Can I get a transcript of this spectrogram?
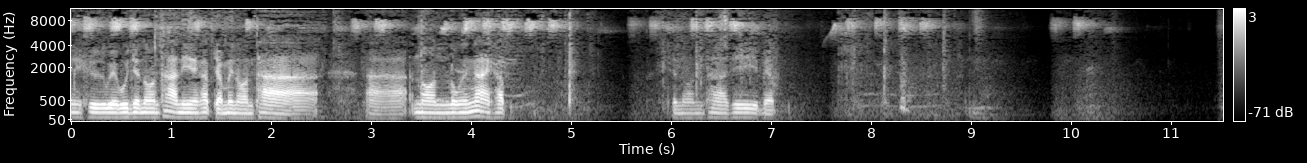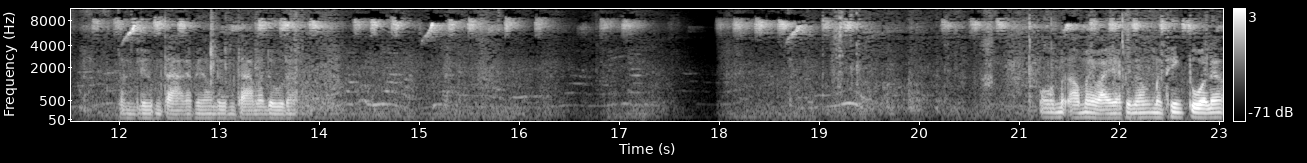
นี่คือเวบุญจะนอนท่านี้นะครับ จะไม่นอนท่าอ่านอนลงง่ายๆครับ จะนอนท่าที่แบบมันลืมตาแล้วพี่น้องลืมตามาดูแล้ว โอ้มันเอาไม่ไหวอะพี่น้องมันทิ้งตัวแล้ว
